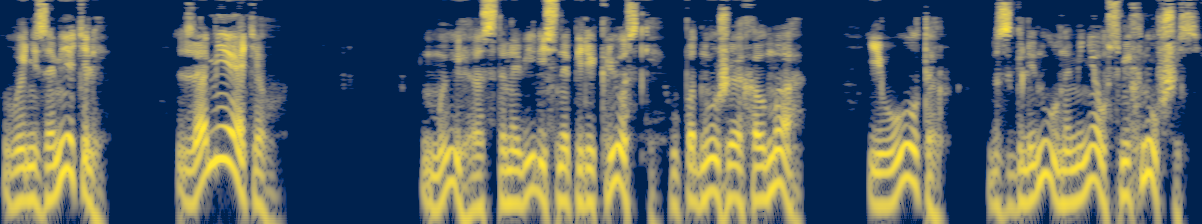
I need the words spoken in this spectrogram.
Вы не заметили? Заметил. Мы остановились на перекрестке у подножия холма, и Уолтер взглянул на меня, усмехнувшись.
